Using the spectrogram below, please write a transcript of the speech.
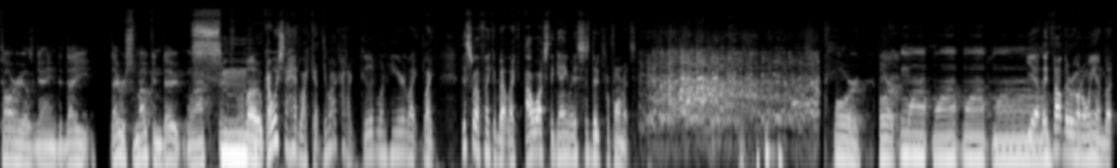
Tar Heels game? Did they? They were smoking Duke when I. Smoke. I wish I had like a. Do I got a good one here? Like like this is what I think about. Like I watched the game and this is Duke's performance. Or or wah, wah, wah, wah. Yeah, they thought they were going to win, but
